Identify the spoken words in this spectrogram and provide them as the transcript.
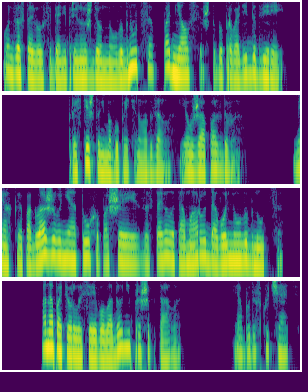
Он заставил себя непринужденно улыбнуться, поднялся, чтобы проводить до дверей. «Прости, что не могу пойти на вокзал. Я уже опаздываю». Мягкое поглаживание от уха по шее заставило Тамару довольно улыбнуться. Она потерлась о его ладони и прошептала. «Я буду скучать».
